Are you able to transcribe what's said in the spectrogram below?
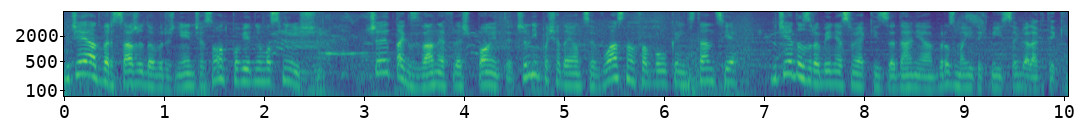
gdzie adwersarze do wyrżnięcia są odpowiednio mocniejsi, czy tak zwane flashpointy, czyli posiadające własną fabułkę instancje, gdzie do zrobienia są jakieś zadania w rozmaitych miejscach galaktyki.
